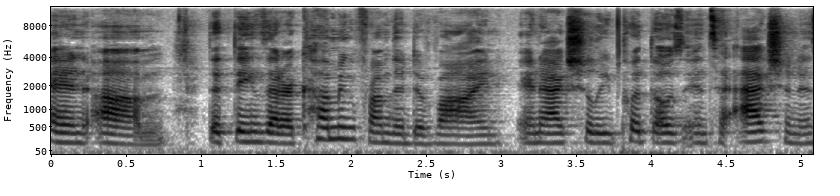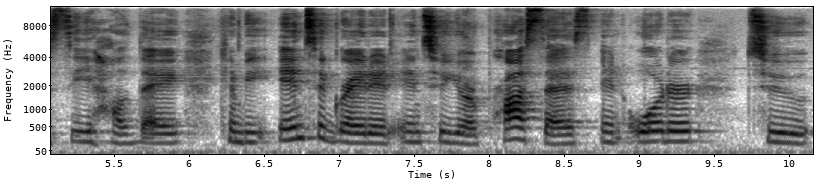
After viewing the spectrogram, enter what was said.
and um, the things that are coming from the divine and actually put those into action and see how they can be integrated into your process in order to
